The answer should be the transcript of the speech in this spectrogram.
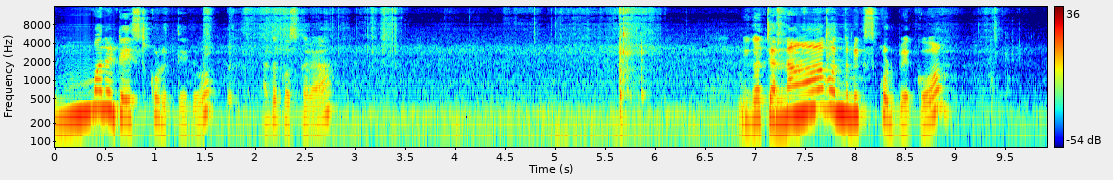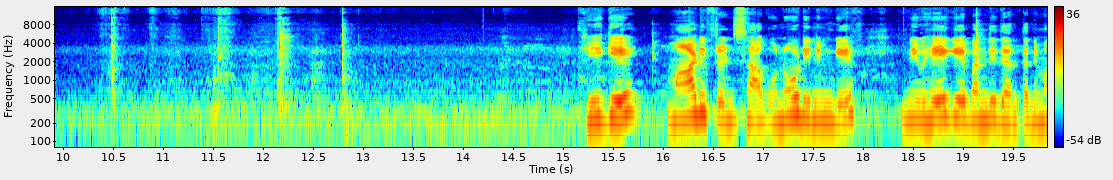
ತುಂಬಾ ಟೇಸ್ಟ್ ಕೊಡುತ್ತೆ ಇದು. ಅದಕ್ಕೋಸ್ಕರ ಈಗ ಚೆನ್ನಾಗಿ ಒಂದು ಮಿಕ್ಸ್ ಕೊಡಬೇಕು. ಹೀಗೆ ಮಾಡಿ ಫ್ರೆಂಡ್ಸ್ ಹಾಗೂ ನೋಡಿ ನಿಮಗೆ ನೀವು ಹೇಗೆ ಬಂದಿದೆ ಅಂತ ನಿಮ್ಮ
